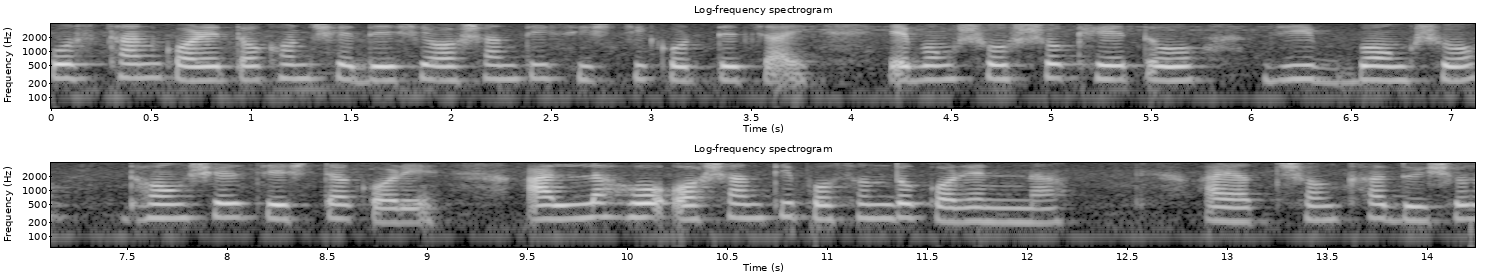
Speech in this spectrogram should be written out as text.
প্রস্থান করে, তখন সে দেশে অশান্তি সৃষ্টি করতে চায় এবং শস্য, ক্ষেত ও জীববংশ ধ্বংসের চেষ্টা করে। আল্লাহ অশান্তি পছন্দ করেন না। আয়াত সংখ্যা দুইশো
